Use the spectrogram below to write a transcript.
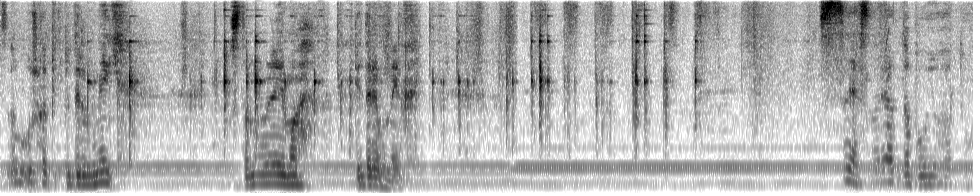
Заглушка під підривник. Встановлюємо підривник. Все, снаряд до бою готовий.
